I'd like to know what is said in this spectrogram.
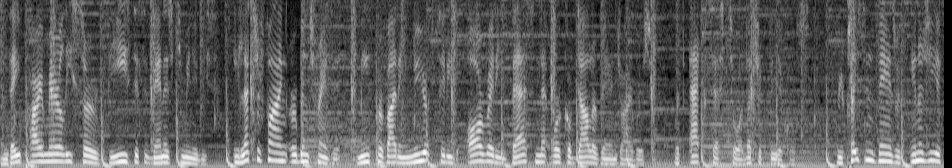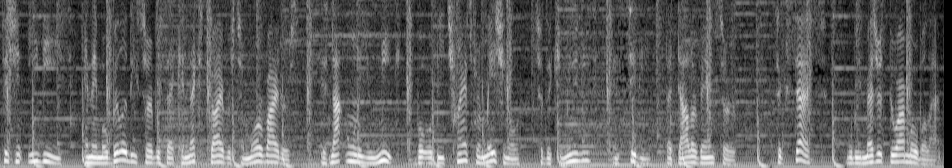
and they primarily serve these disadvantaged communities. Electrifying urban transit means providing New York City's already vast network of dollar van drivers with access to electric vehicles. Replacing vans with energy efficient EVs and a mobility service that connects drivers to more riders is not only unique, but will be transformational to the communities and city that dollar vans serve. Success will be measured through our mobile app,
